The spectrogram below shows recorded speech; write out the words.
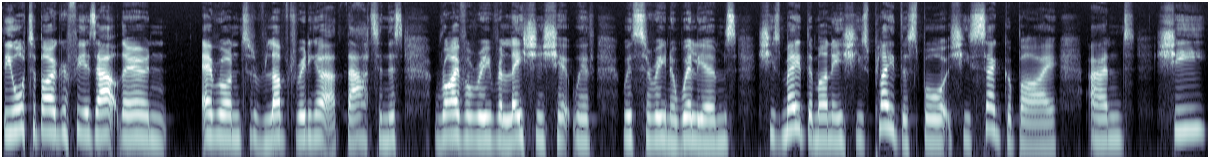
the autobiography is out there, and everyone sort of loved reading about that and this rivalry relationship with with Serena Williams. She's made the money. She's played the sport. She's said goodbye, and she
